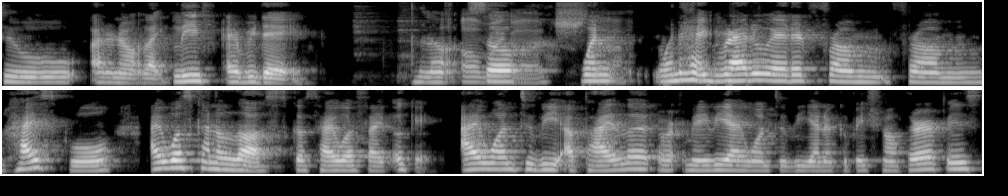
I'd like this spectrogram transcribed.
to I don't know like live every day. You know? Oh my so gosh. when Yeah. when I graduated from from high school, I was kind of lost because I was like, okay, I want to be a pilot, or maybe I want to be an occupational therapist,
